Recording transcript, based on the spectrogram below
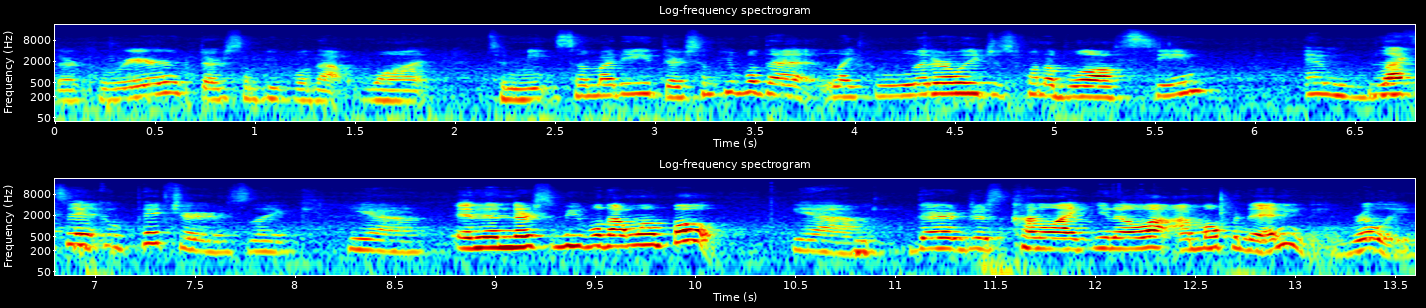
their career. There are some people that want to meet somebody. There's some people that like literally just want to blow off steam, And like take pictures, like yeah, and then there's some people that want both. yeah, They're just kind of like, you know what? I'm open to anything, really.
